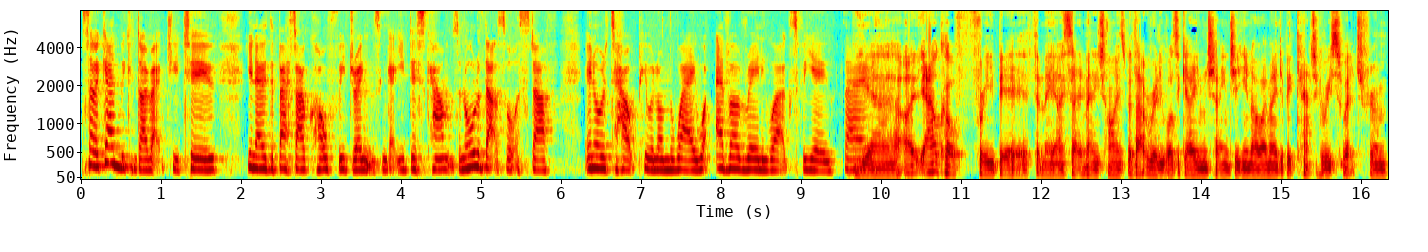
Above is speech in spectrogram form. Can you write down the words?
So again, we can direct you to, you know, the best alcohol-free drinks and get you discounts and all of that sort of stuff in order to help you along the way, whatever really works for you. So. Yeah, alcohol free beer for me, I say it many times, but that really was a game changer. You know, I made a big category switch from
